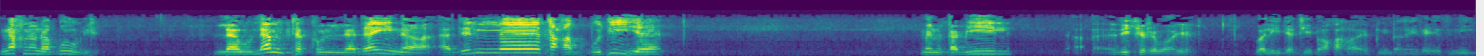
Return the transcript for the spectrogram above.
نحن نقول لو لم تكن لدينا أدلة تعبدية من قبيل ذيك الرواية وليدتي باعها ابني بغير إذني.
